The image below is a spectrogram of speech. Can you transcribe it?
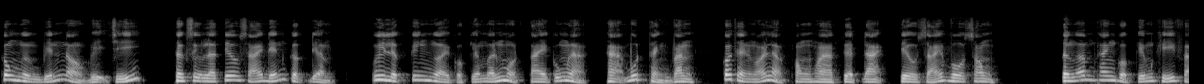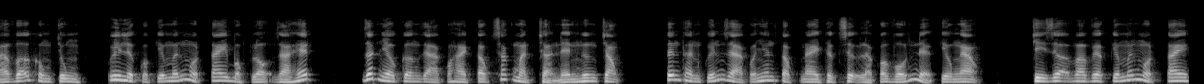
không ngừng biến nổ vị trí, thực sự là tiêu sái đến cực điểm. Uy lực kinh người của kiếm ấn một tay cũng là hạ bút thành văn, có thể nói là phong hòa tuyệt đại, tiêu sái vô song. Từng âm thanh của kiếm khí phá vỡ không trung, uy lực của kiếm ấn một tay bộc lộ ra hết. Rất nhiều cường giả của hai tộc sắc mặt trở nên ngưng trọng. Tinh thần quyến giả của nhân tộc này thực sự là có vốn để kiêu ngạo. Chỉ dựa vào việc kiếm ấn một tay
